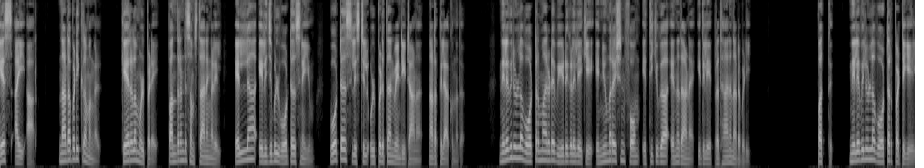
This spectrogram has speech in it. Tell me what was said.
എസ് ഐ ആർ നടപടിക്രമങ്ങൾ കേരളം ഉൾപ്പെടെ പന്ത്രണ്ട് സംസ്ഥാനങ്ങളിൽ എല്ലാ എലിജിബിൾ വോട്ടേഴ്സിനെയും വോട്ടേഴ്സ് ലിസ്റ്റിൽ ഉൾപ്പെടുത്താൻ വേണ്ടിയിട്ടാണ് നടപ്പിലാക്കുന്നത്. നിലവിലുള്ള വോട്ടർമാരുടെ വീടുകളിലേക്ക് എന്യൂമറേഷൻ ഫോം എത്തിക്കുക എന്നതാണ് ഇതിലെ പ്രധാന നടപടി. പത്ത്. നിലവിലുള്ള വോട്ടർ പട്ടികയിൽ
